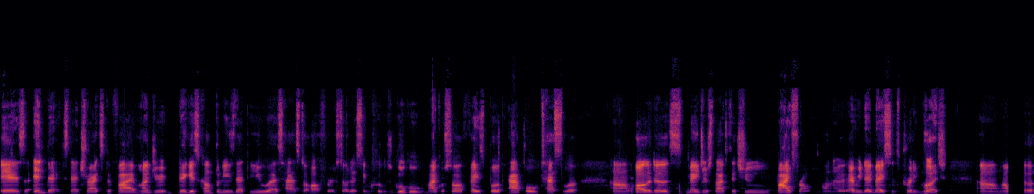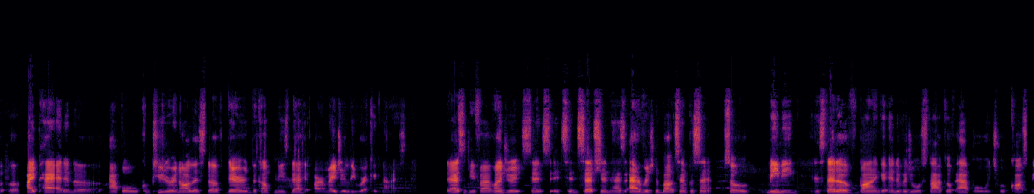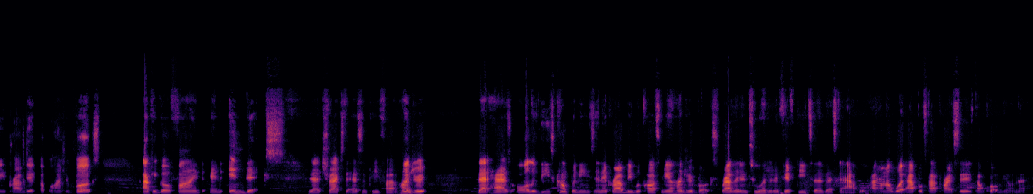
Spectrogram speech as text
is an index that tracks the 500 biggest companies that the U.S. has to offer. So this includes Google, Microsoft, Facebook, Apple, Tesla, um, all of the major stocks that you buy from on an everyday basis, pretty much. Um, a, a iPad and the Apple computer and all this stuff. They're the companies that are majorly recognized the S&P 500 since its inception has averaged about 10%. So meaning instead of buying an individual stock of Apple, which would cost me probably a couple hundred bucks, I could go find an index that tracks the S&P 500 that has all of these companies and it probably would cost me a hundred bucks rather than 250 to invest in Apple. I don't know what Apple stock price is. Don't quote me on that.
